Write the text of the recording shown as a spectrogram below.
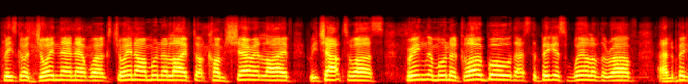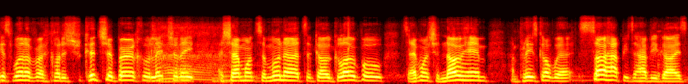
Please, God, join their networks, join our MunaLive.com, share it live, reach out to us, bring the Muna global. That's the biggest will of the Rav and the biggest will of Kodesh Baruch Hu, literally. Ah. Hashem wants a Muna to go global, so everyone should know him. And please, God, we're so happy to have you guys.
